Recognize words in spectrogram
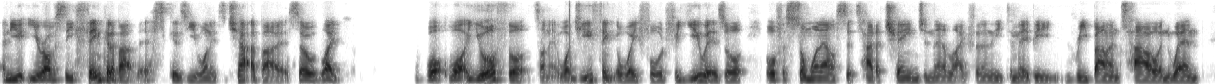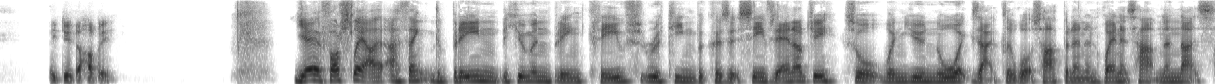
and you, you're obviously thinking about this because you wanted to chat about it. So, like, what what are your thoughts on it? What do you think the way forward for you is, or or for someone else that's had a change in their life and they need to maybe rebalance how and when they do the hobby? Yeah, firstly, I, I think the brain, the human brain craves routine because it saves energy. So when you know exactly what's happening and when it's happening, that's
